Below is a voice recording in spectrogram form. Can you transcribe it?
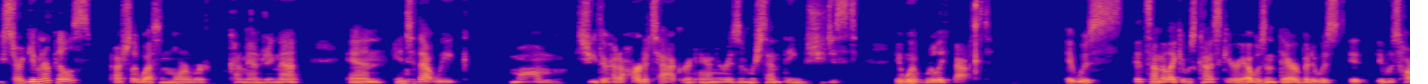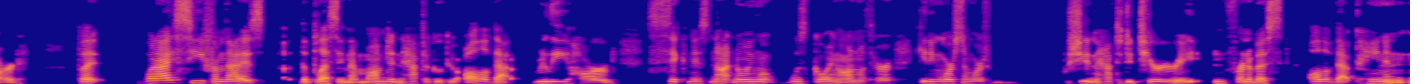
we started giving her pills. Ashley, Wes and Lauren were kind of managing that. And into that week, mom, she either had a heart attack or an aneurysm or something. She just, it went really fast. It was, it sounded like it was kind of scary. I wasn't there, but it was, it, it was hard. But what I see from that is the blessing that mom didn't have to go through all of that really hard sickness, not knowing what was going on with her, getting worse and worse. She didn't have to deteriorate in front of us, all of that pain and,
